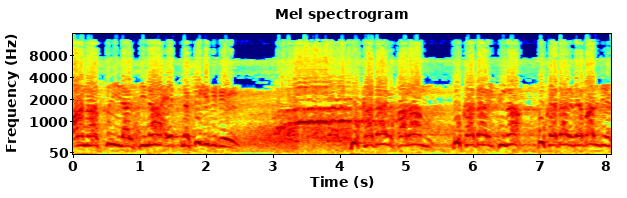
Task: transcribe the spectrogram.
anasıyla zina etmesi gibidir. Bu kadar haram, bu kadar günah, bu kadar vebaldir.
